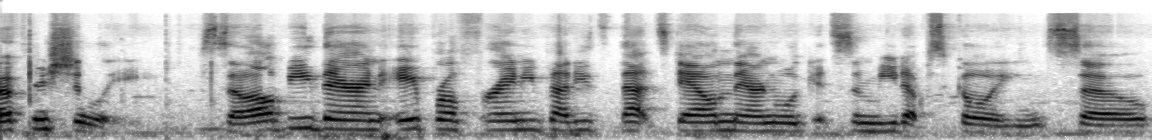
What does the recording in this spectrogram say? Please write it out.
officially so i'll be there in april for anybody that's down there and we'll get some meetups going so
